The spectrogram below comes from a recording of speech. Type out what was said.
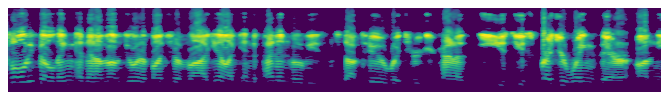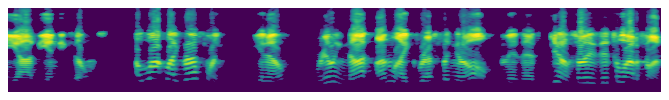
slowly building. And then I'm, I'm doing a bunch of uh, you know like independent movies and stuff too, which you're, you're kind of you, you spread your wings there on the uh, the indie films. A lot like wrestling, you know really not unlike wrestling at all. I mean, it, you know, so it, it's a lot of fun.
